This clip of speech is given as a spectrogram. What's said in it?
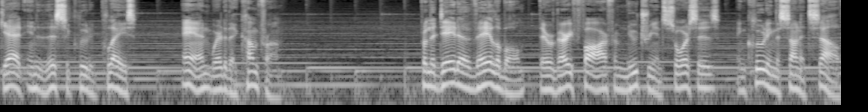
get into this secluded place, and where did they come from? From the data available, they were very far from nutrient sources, including the sun itself.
